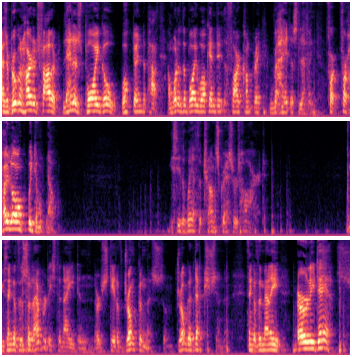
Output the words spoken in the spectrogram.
as a broken hearted father, let his boy go, walk down the path. And what did the boy walk into? The far country, riotous living. For, for how long? We don't know. You see, the way of the transgressor is hard. You think of the celebrities tonight and their state of drunkenness and drug addiction. And think of the many early deaths.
